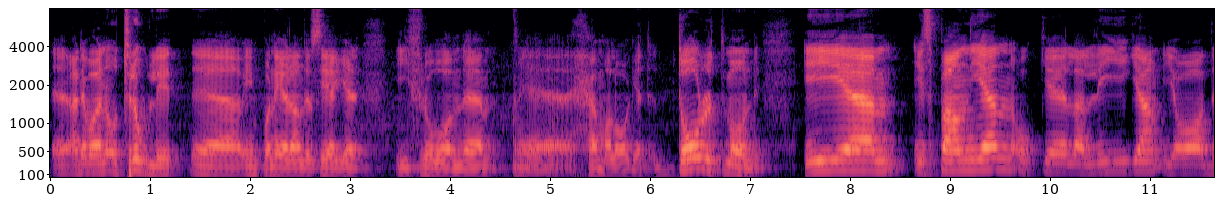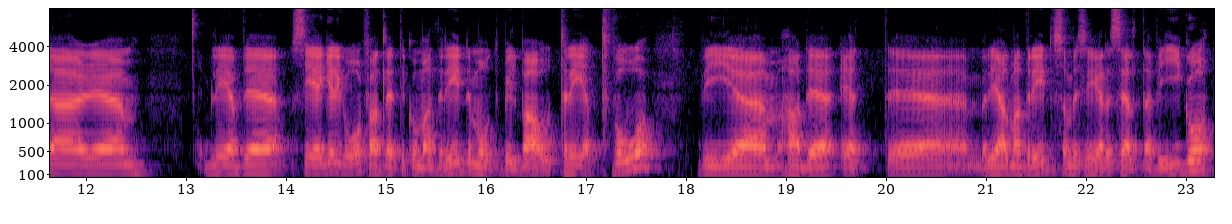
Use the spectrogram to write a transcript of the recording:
eh, det var en otroligt eh, imponerande seger ifrån hemmalaget Dortmund. I, ehm, I Spanien och La Liga, ja, där ehm, blev det seger igår för Atletico Madrid mot Bilbao, 3-2. Vi hade ett Real Madrid som besegrade Celta Vigo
